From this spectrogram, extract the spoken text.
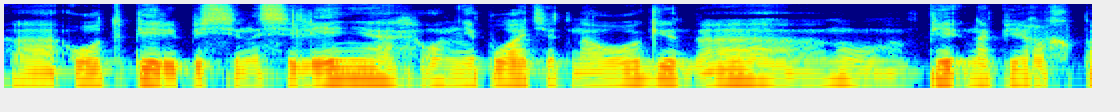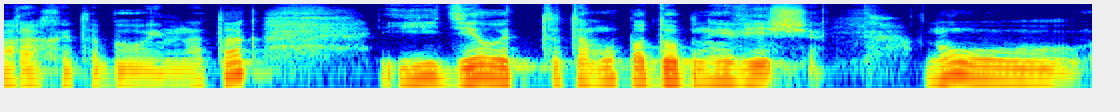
а, от переписи населения, он не платит налоги, да, ну, на первых порах это было именно так, и делает тому подобные вещи – ну,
